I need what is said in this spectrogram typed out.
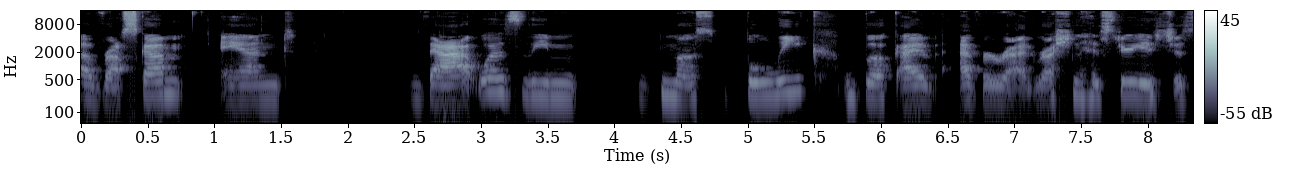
of Russka, and that was the most bleak book I've ever read. Russian history is just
